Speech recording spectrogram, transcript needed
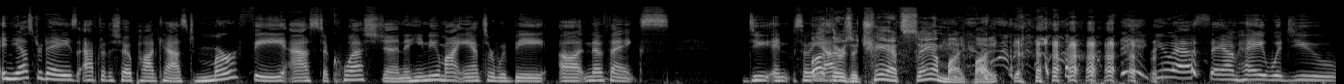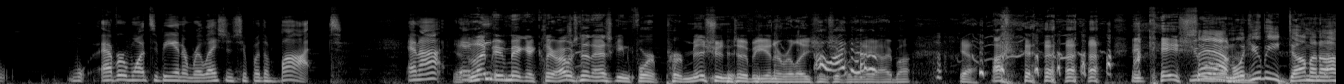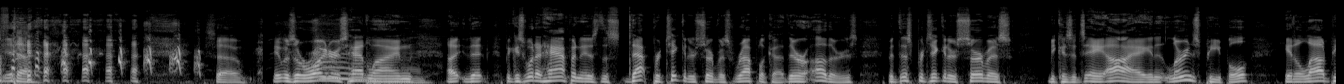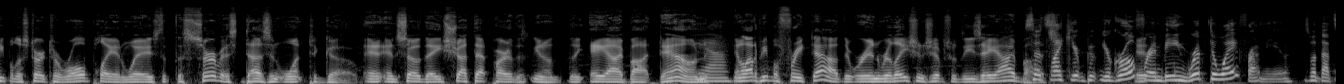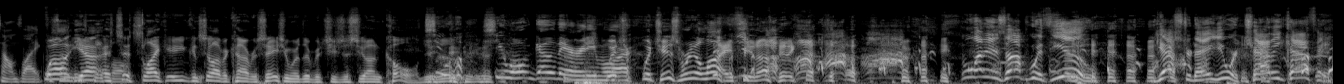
In yesterday's After the Show podcast, Murphy asked a question, and he knew my answer would be uh, no thanks. Do you, and so But yeah, there's a chance Sam might bite. you asked Sam, "Hey, would you w- ever want to be in a relationship with a bot?" And I Yeah, and let he- me make it clear. I was not asking for permission to be in a relationship Oh, with an. AI bot. Yeah. I- in case you were Sam, would you be dumb enough to? So it was a Reuters headline uh, that because what had happened is this that particular service Replika. There are others, but this particular service because it's AI and it learns people. It allowed people to start to role play in ways that the service doesn't want to go, and, and so they shut that part of the you know the AI bot down. Yeah. And a lot of people freaked out that were in relationships with these AI bots. so it's like your your girlfriend being ripped away from you. Is what that sounds like. for some well, of these yeah, it's people. it's like you can still have a conversation with her, but she's just gone cold. You she, know? won't, she won't go there anymore. which, which is real life, you know. what is up with you? Yesterday you were chatty Cathy.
